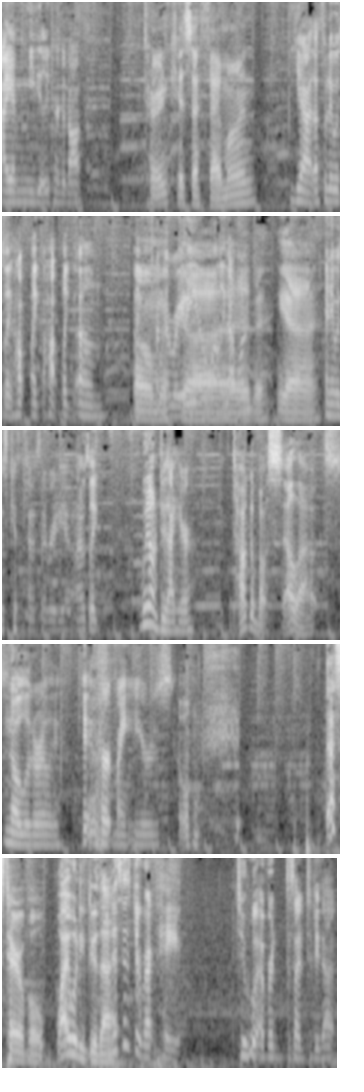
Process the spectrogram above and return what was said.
I immediately turned it off. Turn Kiss FM on. Yeah, that's what it was like. Hop, like hop, like um, like oh turn my the radio god! on, like that one, Yeah, and it was Kiss FM instead of radio, and I was like, we don't do that here. talk about sellouts. No, literally. It hurt my ears. Oh, that's terrible. Why would he do that? This is direct hate to whoever decided to do that.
